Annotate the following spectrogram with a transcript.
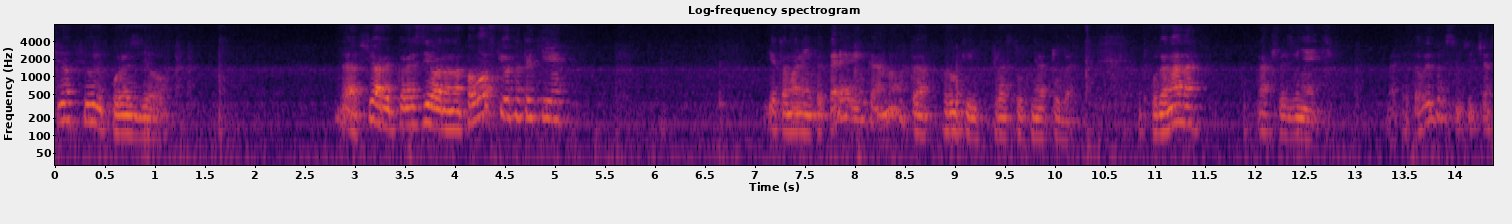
все, все, рыбку разделал. Да, вся рыбка разделана на полоски вот на такие. Где-то маленько корявенько, но это руки растут не оттуда. Откуда надо. Так что извиняйте. Так, это выбросим сейчас.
